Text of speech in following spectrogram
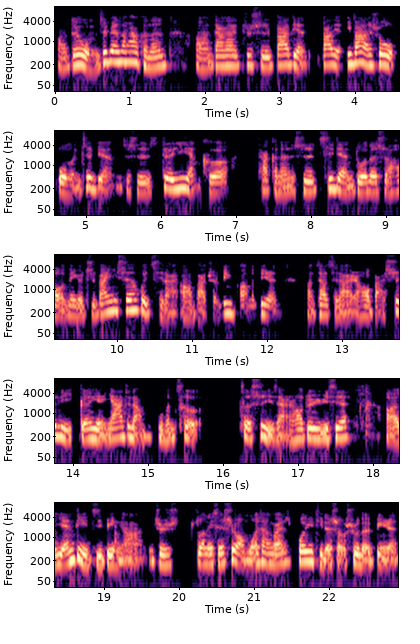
啊，对我们这边的话，可能啊、大概就是八点八点。一般来说，我我们这边就是这一眼科，他可能是七点多的时候，那个值班医生会起来啊，把全病房的病人啊叫起来，然后把视力跟眼压这两部分测测试一下。然后对于一些啊眼底疾病啊，就是做那些视网膜相关玻璃体的手术的病人，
